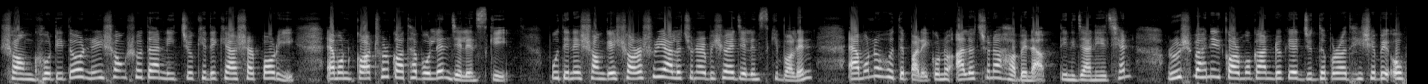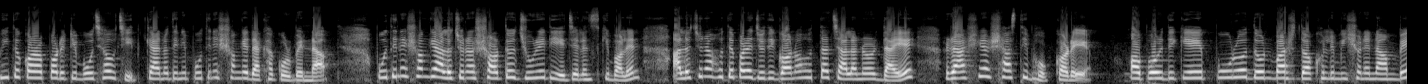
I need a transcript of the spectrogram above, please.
সংঘটিত নৃশংসতা নিজ চোখে দেখে আসার পরই এমন কঠোর কথা বললেন জেলেন্সকি। পুতিনের সঙ্গে সরাসরি আলোচনার বিষয়ে জেলেন্সকি বলেন, এমনও হতে পারে, কোনো আলোচনা হবে না। তিনি জানিয়েছেন, রুশ বাহিনীর কর্মকাণ্ডকে যুদ্ধাপরাধ হিসেবে অভিহিত করার পর এটি বোঝা উচিত, কেন তিনি পুতিনের সঙ্গে দেখা করবেন না? পুতিনের সঙ্গে আলোচনার শর্ত জুড়ে দিয়ে জেলেন্সকি বলেন, আলোচনা হতে পারে যদি গণহত্যা চালানোর দায়ে রাশিয়ার শাস্তি ভোগ করে। অপরদিকে পুরো দোনবাস দখলে মিশনে নামবে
